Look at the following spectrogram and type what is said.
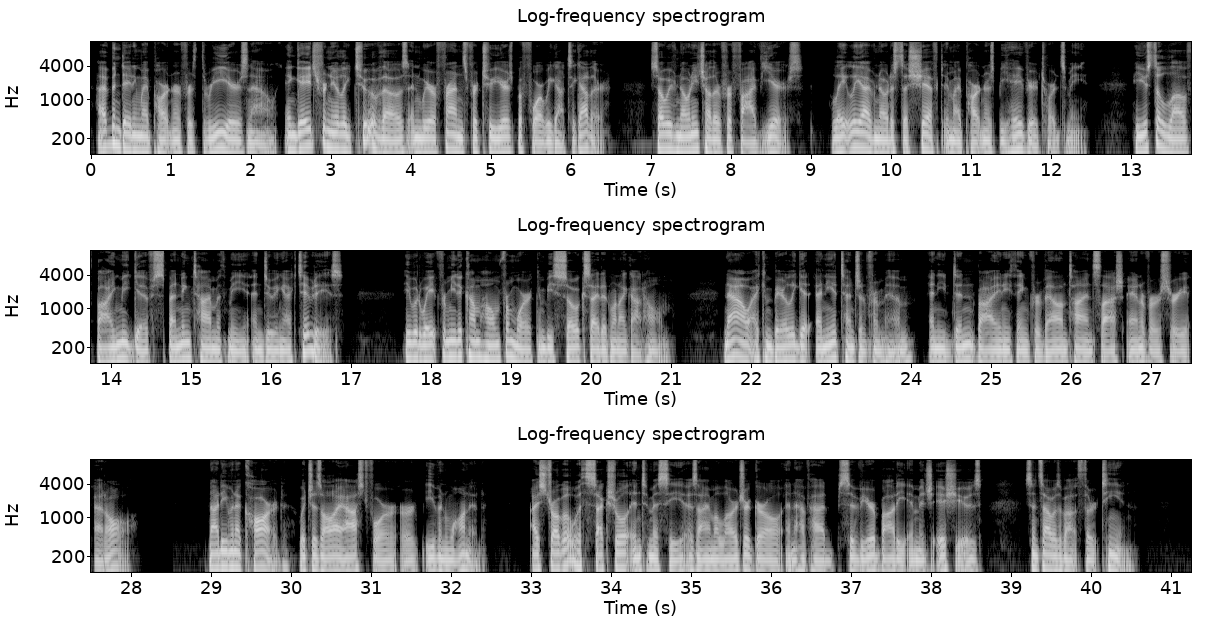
I've been dating my partner for three years now, engaged for nearly two of those, and we were friends for two years before we got together. So we've known each other for five years. Lately, I've noticed a shift in my partner's behavior towards me. He used to love buying me gifts, spending time with me, and doing activities. He would wait for me to come home from work and be so excited when I got home. Now I can barely get any attention from him, and he didn't buy anything for Valentine slash anniversary at all. Not even a card, which is all I asked for or even wanted. I struggle with sexual intimacy as I am a larger girl and have had severe body image issues since I was about 13.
